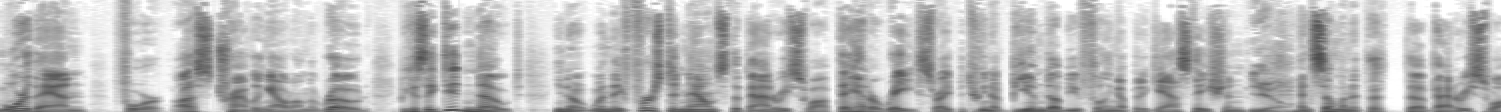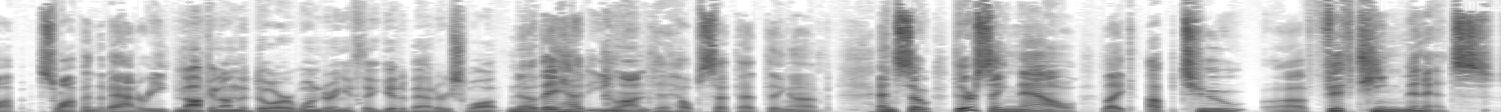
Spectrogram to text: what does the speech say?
more than for us traveling out on the road because they did note, you know, when they first announced the battery swap, they had a race, right, between a BMW filling up at a gas station Yeah. and someone at the, the battery swap swapping the battery. Knocking on the door, wondering if they get a battery swap. No, they had Elon to help set that thing up. And so they're saying now, like up to uh, 15 minutes.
